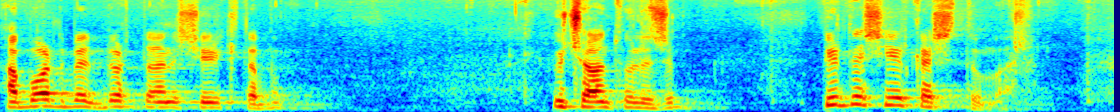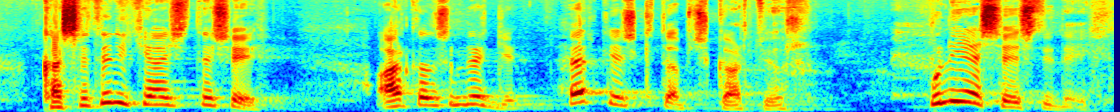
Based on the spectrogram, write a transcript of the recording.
Ha bu arada ben dört tane şiir kitabım, üç antolojim, bir de şiir kaşıtım var. Kasetin hikayesi de şey, arkadaşım dedi ki herkes kitap çıkartıyor. Bu niye sesli değil?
